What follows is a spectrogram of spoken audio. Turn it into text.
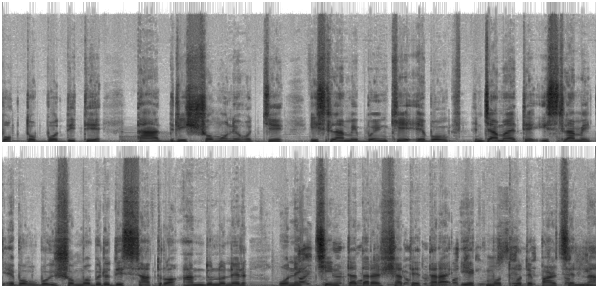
বক্তব্য দিতে তা দৃশ্য মনে হচ্ছে। ইসলামী ব্যাংকে এবং জামায়াতে ইসলামিক এবং বৈষম্য বিরোধী ছাত্র আন্দোলনের অনেক চিন্তাধারার সাথে তারা একমত হতে পারছেন না।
